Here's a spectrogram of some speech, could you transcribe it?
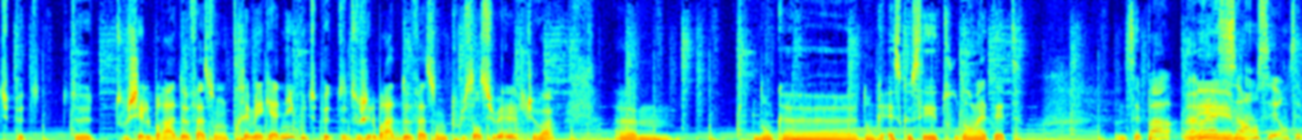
tu peux te toucher le bras de façon très mécanique ou tu peux te toucher le bras de façon plus sensuelle, tu vois. Donc, donc est-ce que c'est tout dans la tête? Je ne sais pas. Bah mais... Voilà, c'est ça. On sait, on sait,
